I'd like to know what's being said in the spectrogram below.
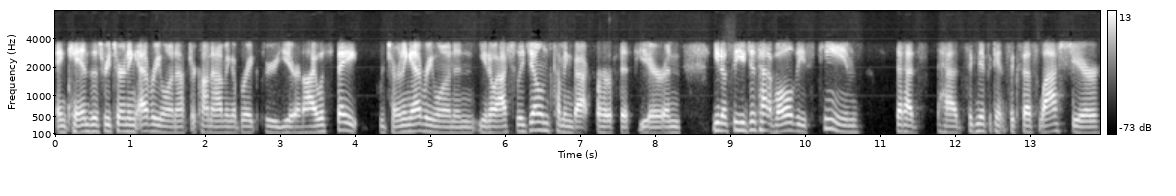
and Kansas returning everyone after kind of having a breakthrough year, and Iowa State returning everyone, and you know Ashley Joens coming back for her fifth year, and you know so you just have all these teams that had had significant success last year,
